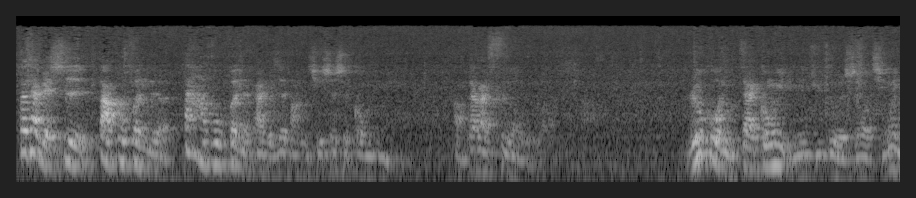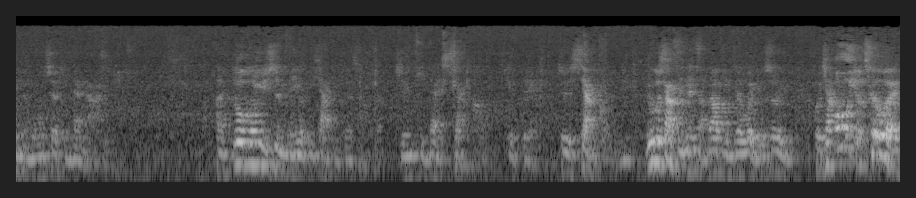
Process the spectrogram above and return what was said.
在台北市大部分的大部分的台北市房子其实是公寓，啊，大概四楼五楼。如果你在公寓里面居住的时候，请问你的摩托车停在哪里？很多公寓是没有地下停车场的，只能停在巷口，对不对？就是巷口。如果上次里面找不到停车位，有时候你回家哦有车位，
